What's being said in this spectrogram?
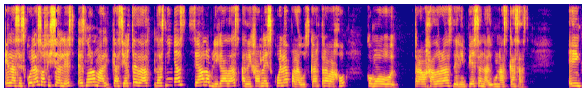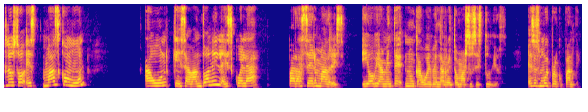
En las escuelas oficiales es normal que a cierta edad las niñas sean obligadas a dejar la escuela para buscar trabajo como trabajadoras de limpieza en algunas casas. E incluso es más común aún que se abandone la escuela para ser madres y obviamente nunca vuelven a retomar sus estudios. Eso es muy preocupante.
